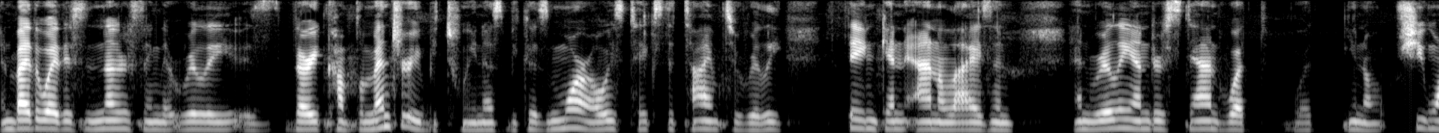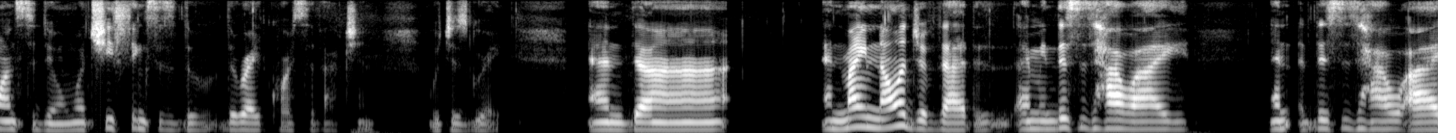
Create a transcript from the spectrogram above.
and by the way, this is another thing that really is very complementary between us because Mor always takes the time to really think and analyze and and really understand what what you know she wants to do and what she thinks is the the right course of action, which is great. And uh, and my knowledge of that, I mean, this is how I and this is how I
